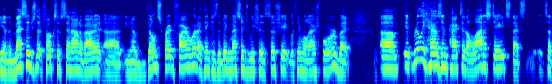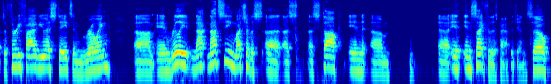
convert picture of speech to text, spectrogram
you know the message that folks have sent out about it. Uh, you know, don't spread firewood. I think is the big message we should associate with emerald ash borer, but um, it really has impacted a lot of states. That's it's up to 35 U.S. states and growing um, and really not not seeing much of a, a, a stop in, um, uh, in, in sight for this pathogen. So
